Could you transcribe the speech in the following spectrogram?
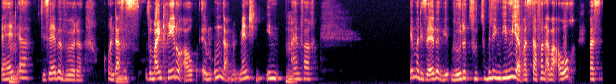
behält hm. er dieselbe Würde. Und das hm. ist so mein Credo auch im Umgang mit Menschen, ihnen hm. einfach immer dieselbe Würde zuzubilligen wie mir, was davon aber auch, was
